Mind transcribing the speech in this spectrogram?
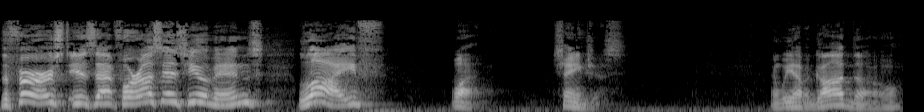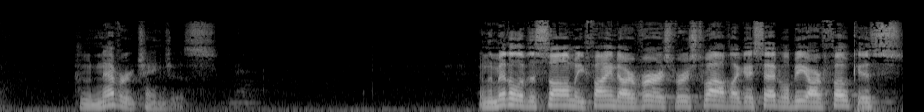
The first is that for us as humans, life, what? Changes. And we have a God, though, who never changes. In the middle of the psalm, we find our verse. Verse 12, like I said, will be our focus.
